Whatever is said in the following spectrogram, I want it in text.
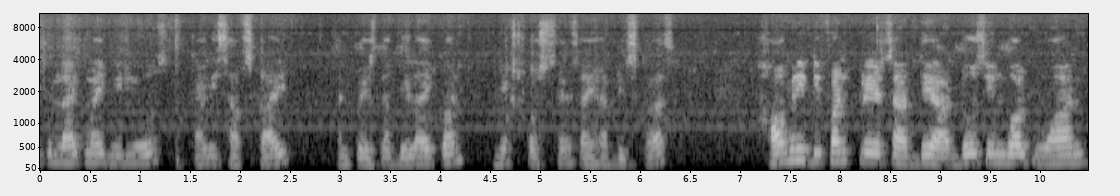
If you like my videos, kindly subscribe and press the bell icon. Next questions I have discussed. How many different plates are there? Those involve one,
